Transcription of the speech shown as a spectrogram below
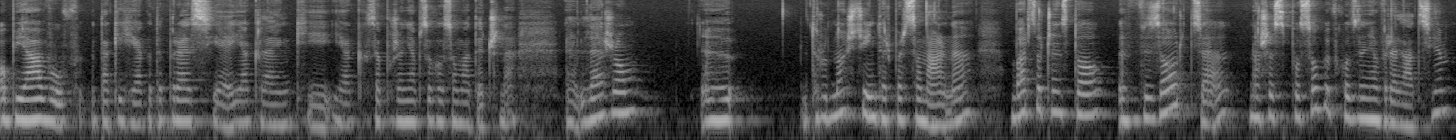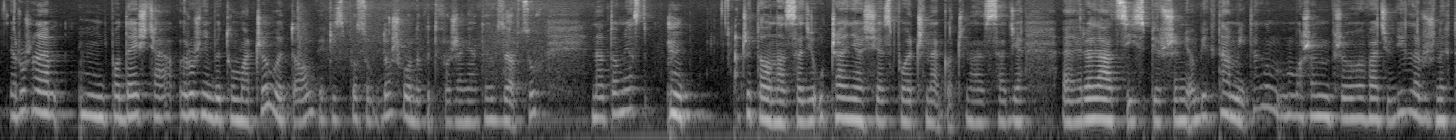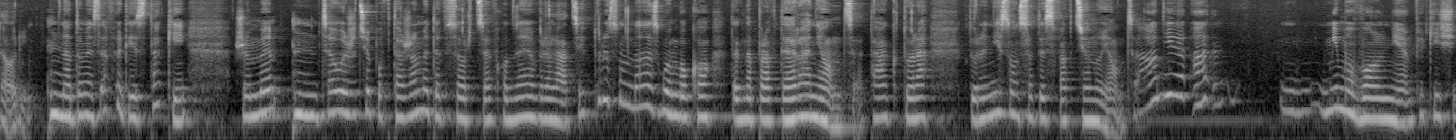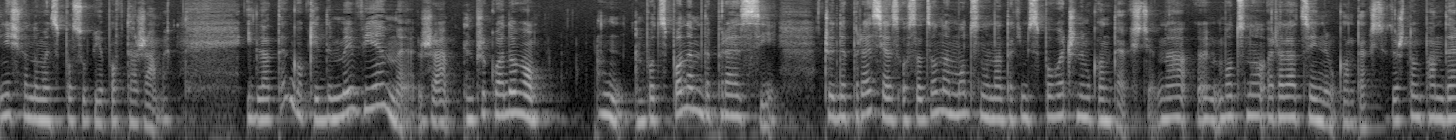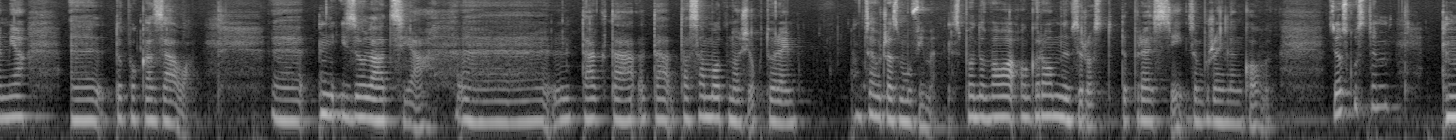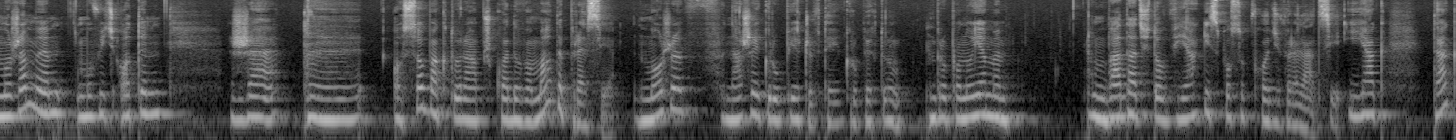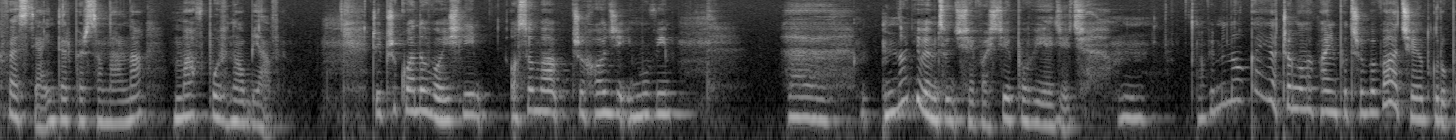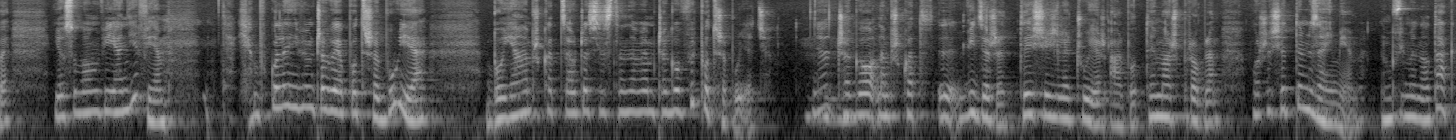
objawów takich jak depresje, jak lęki, jak zaburzenia psychosomatyczne e, leżą y, trudności interpersonalne, bardzo często wzorce, nasze sposoby wchodzenia w relacje, różne mm, podejścia różnie by tłumaczyły to, w jaki sposób doszło do wytworzenia tych wzorców, natomiast czy to na zasadzie uczenia się społecznego, czy na zasadzie e, relacji z pierwszymi obiektami. Tak możemy przywoływać wiele różnych teorii. Natomiast efekt jest taki, że my całe życie powtarzamy te wzorce wchodzenia w relacje, które są dla nas głęboko tak naprawdę raniące, tak? które, które nie są satysfakcjonujące, a, nie, a mimowolnie, w jakiś nieświadomy sposób je powtarzamy. I dlatego, kiedy my wiemy, że przykładowo pod spodem depresji czy depresja jest osadzona mocno na takim społecznym kontekście, na y, mocno relacyjnym kontekście. Zresztą pandemia y, to pokazała. Y, izolacja, tak, ta, ta, ta samotność, o której cały czas mówimy, spowodowała ogromny wzrost depresji, zaburzeń lękowych. W związku z tym możemy mówić o tym, że osoba, która przykładowo ma depresję, może w naszej grupie, czy w tej grupie, którą proponujemy, badać to, w jaki sposób wchodzi w relacje i jak ta kwestia interpersonalna ma wpływ na objawy. Czyli przykładowo, jeśli osoba przychodzi i mówi, e, no nie wiem, co dzisiaj właściwie powiedzieć. Mówimy, no okej, okay, a czego by Pani potrzebowała dzisiaj od grupy? I osoba mówi, ja nie wiem. Ja w ogóle nie wiem, czego ja potrzebuję, bo ja na przykład cały czas się zastanawiam, czego Wy potrzebujecie. Nie? Czego na przykład y, widzę, że ty się źle czujesz albo ty masz problem, może się tym zajmiemy. Mówimy, no tak.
